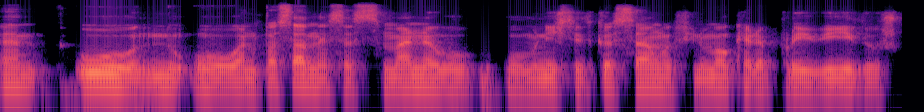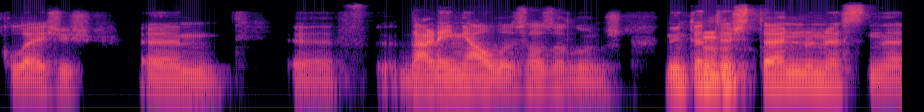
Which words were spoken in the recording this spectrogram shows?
Um, o, no, o, ano passado, nessa semana, o, o, Ministro da Educação afirmou que era proibido os colégios um, uh, eh, darem aulas aos alunos. No entanto, uhum. este ano, na, na,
